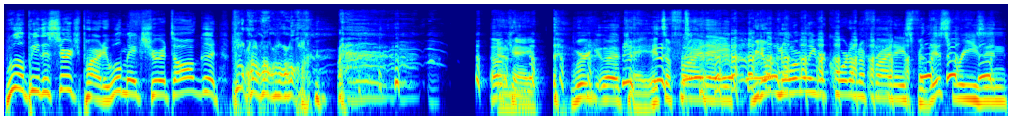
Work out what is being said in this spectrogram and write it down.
We'll be the search party. We'll make sure it's all good. okay, we're okay. It's a Friday. We don't normally record on a Fridays for this reason.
